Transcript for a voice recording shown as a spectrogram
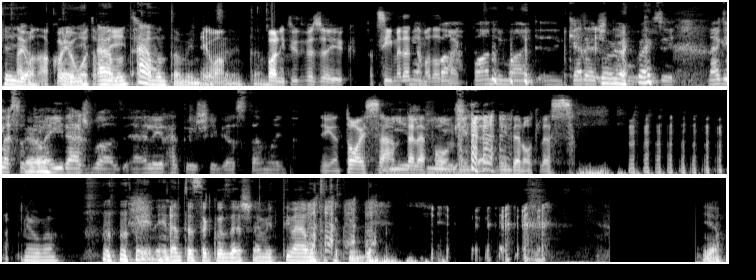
Na jó, akkor jó volt a Elmond, Elmondtam mindent jó szerintem. Panit üdvözöljük. A címedet Igen, nem adod meg? Panni majd keresd, meg, meg. meg lesz ott a leírásban az elérhetősége, aztán majd igen, tajszám, így, telefon. Minden, minden ott lesz. Jó van. Én, én nem teszek hozzá semmit, ti már mondhatok mindent. Ja,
